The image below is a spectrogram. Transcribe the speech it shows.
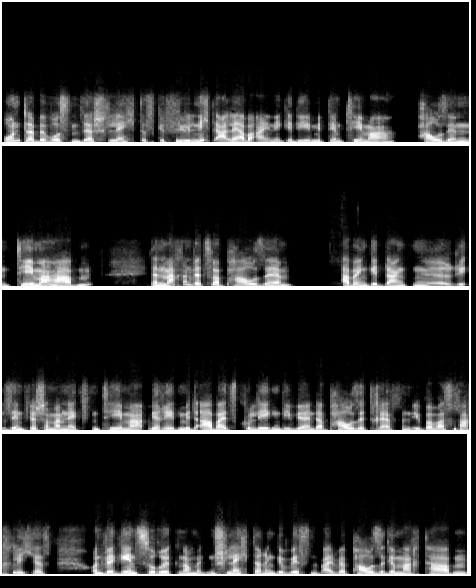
unterbewusst ein sehr schlechtes Gefühl. Nicht alle, aber einige, die mit dem Thema Pause ein Thema haben. Dann machen wir zwar Pause, aber in Gedanken äh, sind wir schon beim nächsten Thema. Wir reden mit Arbeitskollegen, die wir in der Pause treffen, über was Fachliches. Und wir gehen zurück noch mit einem schlechteren Gewissen, weil wir Pause gemacht haben.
